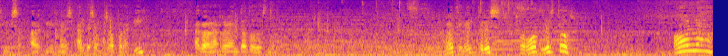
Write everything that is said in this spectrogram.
si mis, naves antes han pasado por aquí. Ah, claro, han reventado todo esto. Coño, tienen tres robots de estos. ¡Hala!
